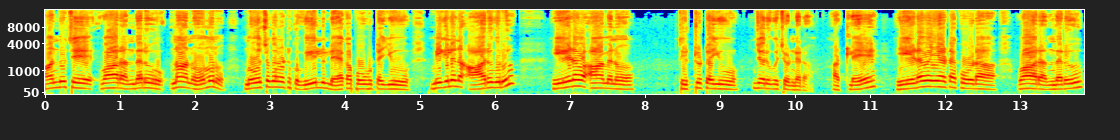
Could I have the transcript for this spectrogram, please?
అందుచే వారందరూ నా నోమును నోచుకొనుటకు వీలు లేకపోవుటయు. మిగిలిన ఆరుగురు ఏడవ ఆమెను తిట్టుటయు జరుగుచుండెను. అట్లే ఏడవ ఏట కూడా వారందరూ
